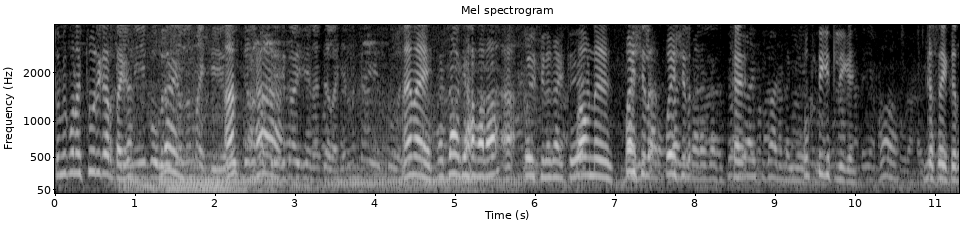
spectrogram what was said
तुम्ही कोणाची चोरी करताय का? हा. नाही नाही. मग जाऊ दे आम्हाला. पैसेला जायचंय. पाहुणं पैसेला पैसेला काय? काय उक्ती घेतली काय? कसं आहे कर?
